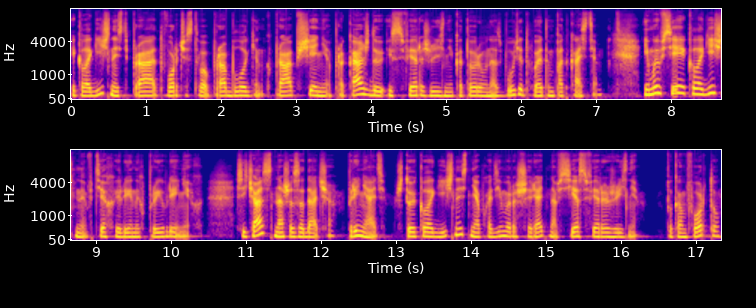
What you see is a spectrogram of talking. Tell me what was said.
Экологичность про творчество, про блогинг, про общение, про каждую из сфер жизни, которая у нас будет в этом подкасте. И мы все экологичны в тех или иных проявлениях. Сейчас наша задача — принять, что экологичность необходимо расширять на все сферы жизни по комфорту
